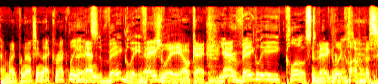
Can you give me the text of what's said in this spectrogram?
Am I pronouncing that correctly? It's and vaguely. Vaguely. Actually. Okay. You are vaguely close. vaguely close.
